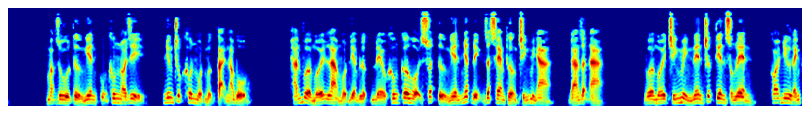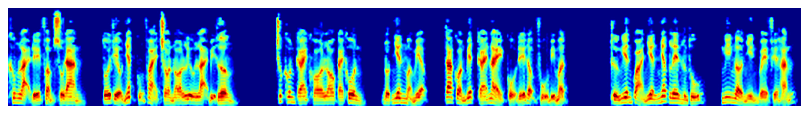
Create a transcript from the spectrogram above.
Mặc dù tử nghiên cũng không nói gì nhưng trúc khôn một mực tại não bổ. Hắn vừa mới là một điểm lực đều không cơ hội xuất tử nghiên nhất định rất xem thường chính mình a, đáng giận a. Vừa mới chính mình nên trước tiên xông lên, coi như đánh không lại đế phẩm số đan, tối thiểu nhất cũng phải cho nó lưu lại bị thương. Chúc khôn cái khó lo cái khôn, đột nhiên mở miệng, ta còn biết cái này cổ đế động phủ bí mật. Tử nghiên quả nhiên nhắc lên hứng thú, nghi ngờ nhìn về phía hắn.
